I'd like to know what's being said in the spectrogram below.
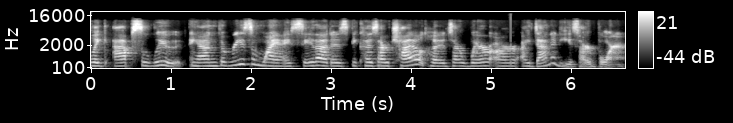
like absolute. And the reason why I say that is because our childhoods are where our identities are born.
